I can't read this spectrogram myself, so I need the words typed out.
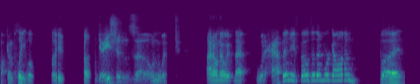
to completely relegation zone, which I don't know if that would happen if both of them were gone, but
